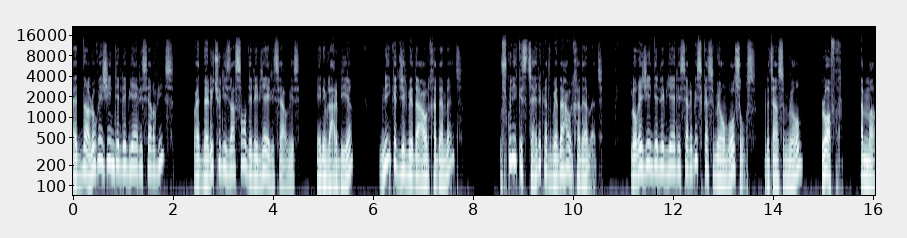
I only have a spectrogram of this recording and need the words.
عندنا l'origine ديال les biens les services وعندنا l'utilisation ديال les biens les services يعني بالعربيه منين كتجي البضاعة والخدمات؟ وشكون اللي كيستهلك هاد البضاعة والخدمات؟ l'origine ديال les biens les services كنسميهم ressources ولا تنسميهم l'offre أما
